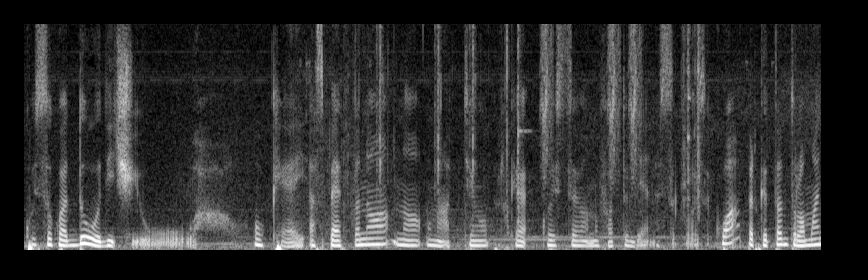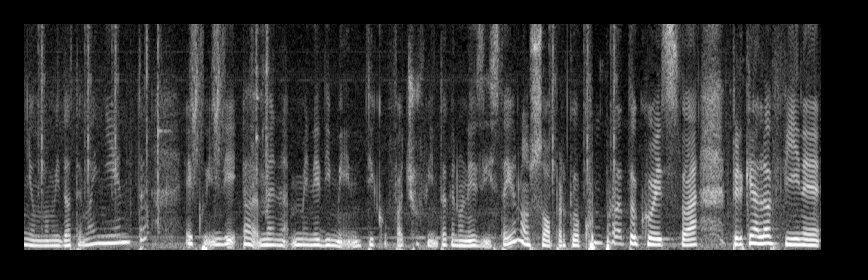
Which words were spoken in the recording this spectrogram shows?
Questo qua 12. Wow. Ok, aspetta, no, no, un attimo, perché queste vanno fatte bene, queste cose qua, perché tanto la Magnum non mi date mai niente e quindi eh, me, ne, me, ne, dimentico, faccio finta che non esista. Io non so perché ho comprato questo, eh, perché alla fine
